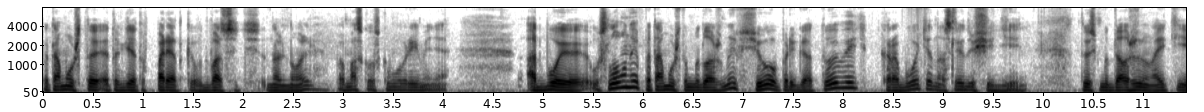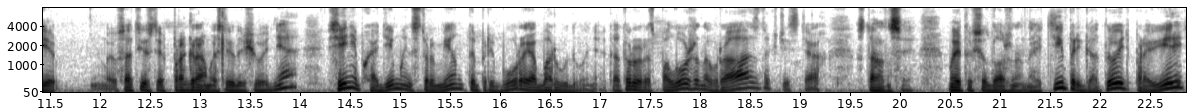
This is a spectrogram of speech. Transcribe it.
потому что это где-то в порядке в 20.00 по московскому времени. Отбой условный, потому что мы должны все приготовить к работе на следующий день. То есть мы должны найти в соответствии с программой следующего дня все необходимые инструменты, приборы и оборудование, которые расположены в разных частях станции. Мы это все должны найти, приготовить, проверить,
